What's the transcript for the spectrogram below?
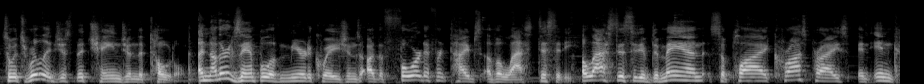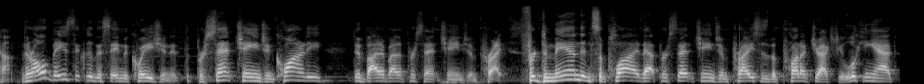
So it's really just the change in the total. Another example of mirrored equations are the four different types of elasticity. Elasticity of demand, supply, supply, cross price, and income. They're all basically the same equation. It's the percent change in quantity divided by the percent change in price. For demand and supply, that percent change in price is the product you're actually looking at.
